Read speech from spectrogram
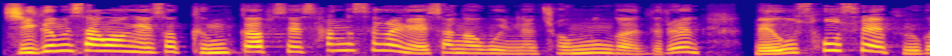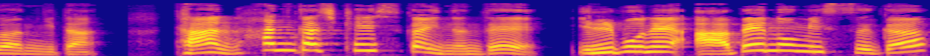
지금 상황에서 금값의 상승을 예상하고 있는 전문가들은 매우 소수에 불과합니다. 단 한 가지 케이스가 있는데 일본의 아베노미스가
